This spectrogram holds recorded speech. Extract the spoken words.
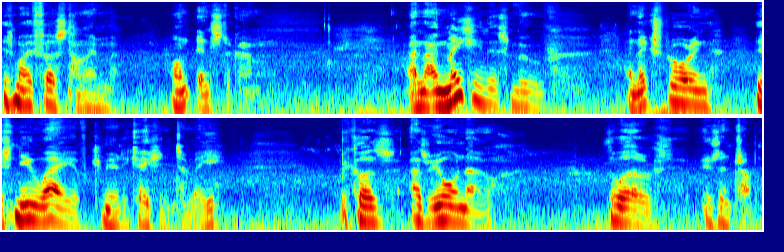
is my first time on Instagram. And I'm making this move and exploring this new way of communication to me because, as we all know, the world is in trouble.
